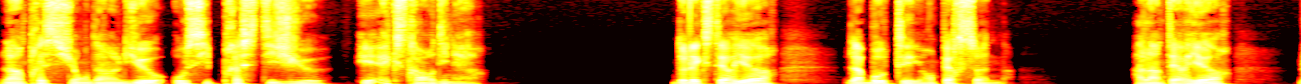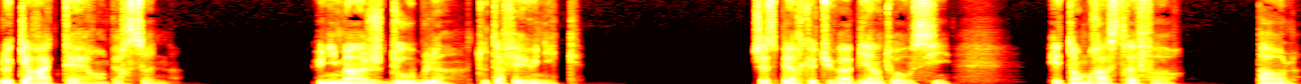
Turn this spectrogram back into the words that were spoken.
l'impression d'un lieu aussi prestigieux et extraordinaire. De l'extérieur, la beauté en personne. À l'intérieur, le caractère en personne. Une image double, tout à fait unique. J'espère que tu vas bien toi aussi, et t'embrasse très fort. Paul.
